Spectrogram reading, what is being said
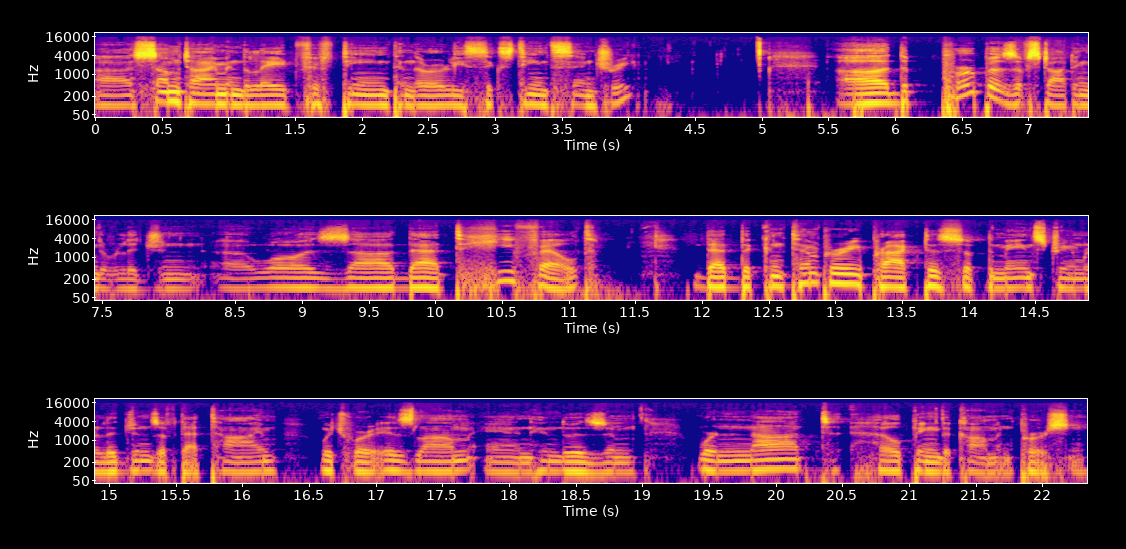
uh, sometime in the late 15th and the early 16th century. Uh, the purpose of starting the religion uh, was that he felt that the contemporary practice of the mainstream religions of that time, which were Islam and Hinduism, were not helping the common person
